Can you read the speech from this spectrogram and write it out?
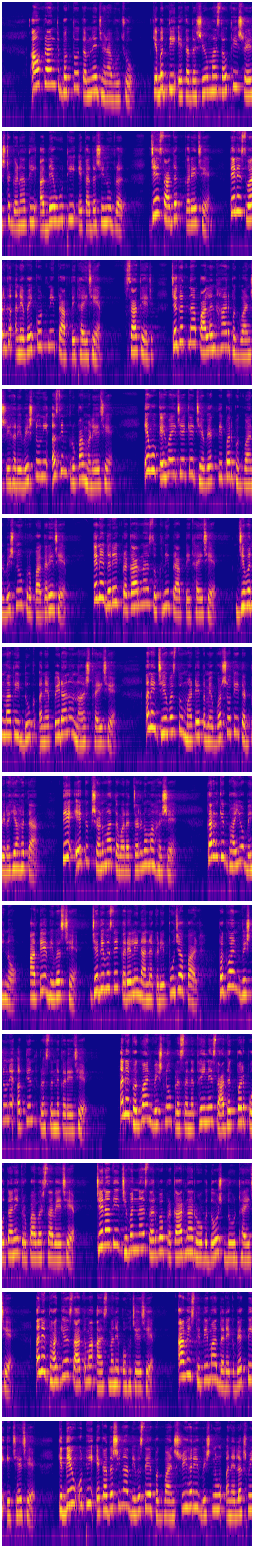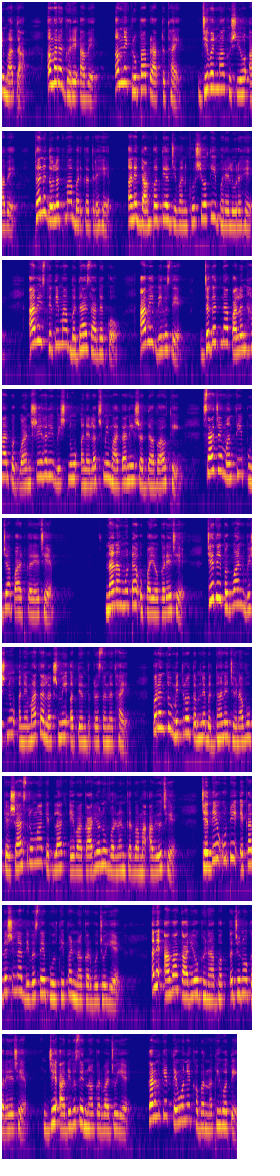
આ ઉપરાંત ભક્તો તમને જણાવું છું કે બધી એકાદશીઓમાં સૌથી શ્રેષ્ઠ ગણાતી આ દેવઉઠી એકાદશીનું વ્રત જે સાધક કરે છે તેને સ્વર્ગ અને વૈકુંઠની પ્રાપ્તિ થાય છે. સાથે જ જગતના પાલનહાર ભગવાન શ્રી હરિ વિષ્ણુની અસીમ કૃપા મળે છે. એવું કહેવાય છે કે જે વ્યક્તિ પર ભગવાન વિષ્ણુ કૃપા કરે છે, તેને દરેક પ્રકારના સુખની પ્રાપ્તિ થાય છે. જીવનમાંથી દુઃખ અને પીડાનો નાશ થાય છે. અને જે વસ્તુ માટે તમે વર્ષોથી તડપી રહ્યા હતા, તે એક ક્ષણમાં તમારા ચરણોમાં હશે. કારણ કે ભાઈઓ બહેનો, આ તે દિવસ છે, જે દિવસે કરેલી નાનકડી પૂજા પાઠ ભગવાન વિષ્ણુને અત્યંત પ્રસન્ન કરે છે. અને ભગવાન વિષ્ણુ પ્રસન્ન થઈને સાધક પર પોતાની કૃપા વરસાવે છે. જેનાથી જીવનના સર્વ પ્રકારના રોગ દોષ દૂર થાય છે અને ભાગ્ય સાતમા આસમાને પહોંચે છે. આવી સ્થિતિમાં દરેક વ્યક્તિ ઈચ્છે છે કે દેવ ઉઠી એકાદશીના દિવસે ભગવાન શ્રીહરિ, વિષ્ણુ અને લક્ષ્મી માતા અમારા ઘરે આવે. અમને કૃપા પ્રાપ્ત થાય. જીવનમાં ખુશીઓ આવે. ધન દોલતમાં બરકત રહે અને દાંપત્ય જીવન ખુશીઓથી ભરેલું રહે. આવી સ્થિતિમાં બધા સાધકો આવી દિવસે જગતના પાલનહાર ભગવાન શ્રીહરિ, વિષ્ણુ અને લક્ષ્મી માતાની શ્રદ્ધાભાવથી સાચા મનથી પૂજા પાઠ કરે છે. નાના મોટા ઉપાયો કરે છે. જેથી ભગવાન વિષ્ણુ અને માતા લક્ષ્મી અત્યંત પ્રસન્ન થાય. પરંતુ મિત્રો, તમને બધાને જણાવવું કે શાસ્ત્રોમાં કેટલાક એવા કાર્યોનું વર્ણન કરવામાં આવ્યું છે, જે દેવ ઉઠી એકાદશીના દિવસે ભૂલથી પણ ન કરવું જોઈએ. અને આવા કાર્યો ઘણા ભક્તજનો કરે છે, જે આ દિવસે ન કરવા જોઈએ. કારણ કે તેઓને ખબર નથી હોતી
